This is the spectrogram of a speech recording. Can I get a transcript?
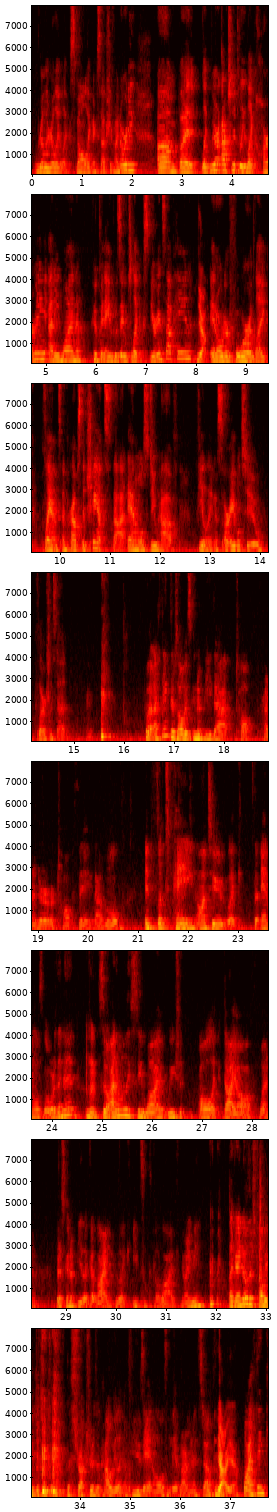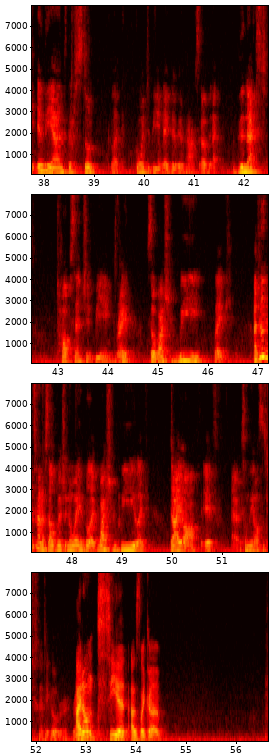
really, really like small, like an exception minority. Um, but like we aren't actively like harming anyone who can who's able to like experience that pain. Yeah. In order for like plants and perhaps the chance that animals do have feelings are able to flourish instead. But I think there's always going to be that top predator or top thing that will inflict pain onto like the animals lower than it. Mhm. So I don't really see why we should all like die off when there's gonna be like a lion who like eats something alive. You know what I mean? like I know there's probably a difference in like the structures of how we like abuse animals and the environment and stuff. Yeah, yeah. But I think in the end, there's still like going to be negative impacts of the next top sentient being, right? So why should we like? I feel like it's kind of selfish in a way, but like, why should we like die off if uh, something else is just gonna take over? Right? I don't see it as like a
